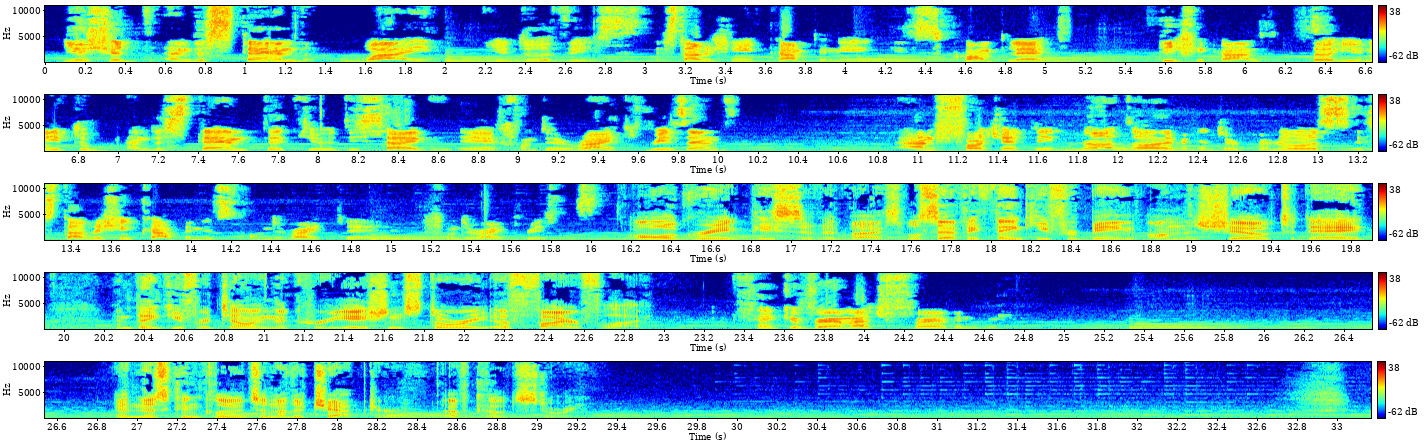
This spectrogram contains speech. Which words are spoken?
you should understand why you do this. Establishing a company is complex, difficult. So you need to understand that you decide uh, from the right reasons unfortunately, not all entrepreneurs establishing companies from the right uh, from the right reasons. All great pieces of advice. Well, Sefi, thank you for being on the show today, and thank you for telling the creation story of Firefly. Thank you very much for having me. And this concludes another chapter of Code Story.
